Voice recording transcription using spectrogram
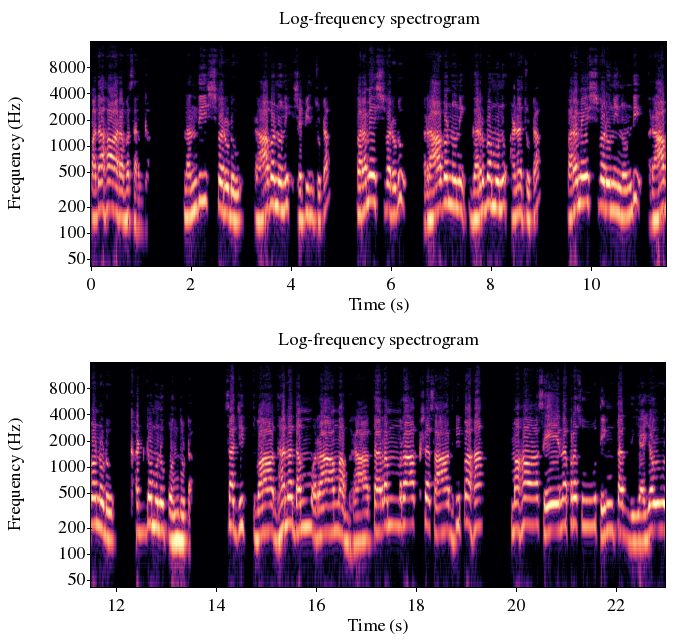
పదహారవ సర్గ. నందీశ్వరుడు రావణుని శపించుట పరమేశ్వరుడు రావణుని గర్వమును అణచుట పరమేశ్వరుని నుండి రావణుడు ఖడ్గమును పొందుట. సజిత్వా ధనదం రామ భ్రాతరం రాక్షసాధిప. మహాసేన ప్రసూతిం తద్యయౌ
